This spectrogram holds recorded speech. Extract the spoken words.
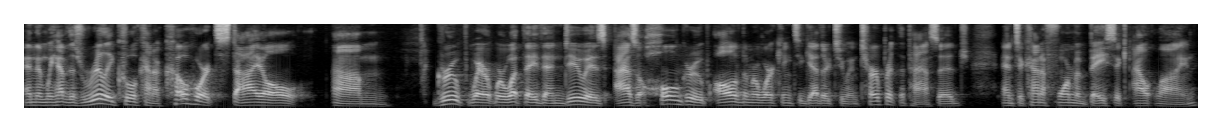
And then we have this really cool kind of cohort style um, group where, where what they then do is as a whole group, all of them are working together to interpret the passage and to kind of form a basic outline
